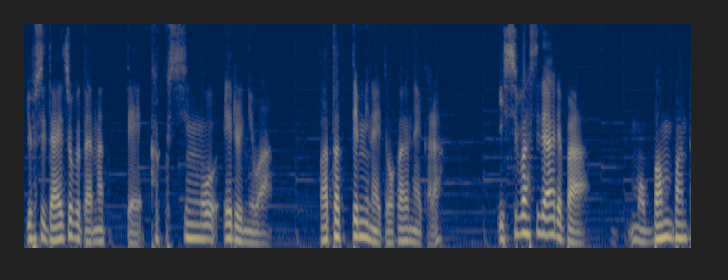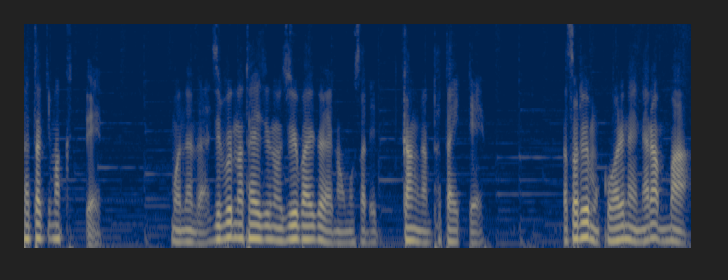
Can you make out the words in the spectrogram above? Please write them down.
よし、大丈夫だなって確信を得るには、渡ってみないとわからないから。石橋であれば、もうバンバン叩きまくって、もうなんだ、自分の体重の10倍ぐらいの重さでガンガン叩いて、それでも壊れないなら、まあ、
